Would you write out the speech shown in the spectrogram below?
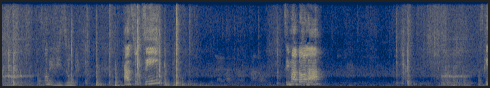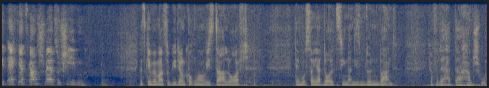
Ich weiß auch nicht wieso. Kannst du ziehen? Zieh mal Dollar. Das geht echt jetzt ganz schwer zu schieben. Jetzt gehen wir mal zu Gideon und gucken mal, wie es da läuft. Der muss da ja doll ziehen an diesem dünnen Band. Ich hoffe, der hat da Handschuhe.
